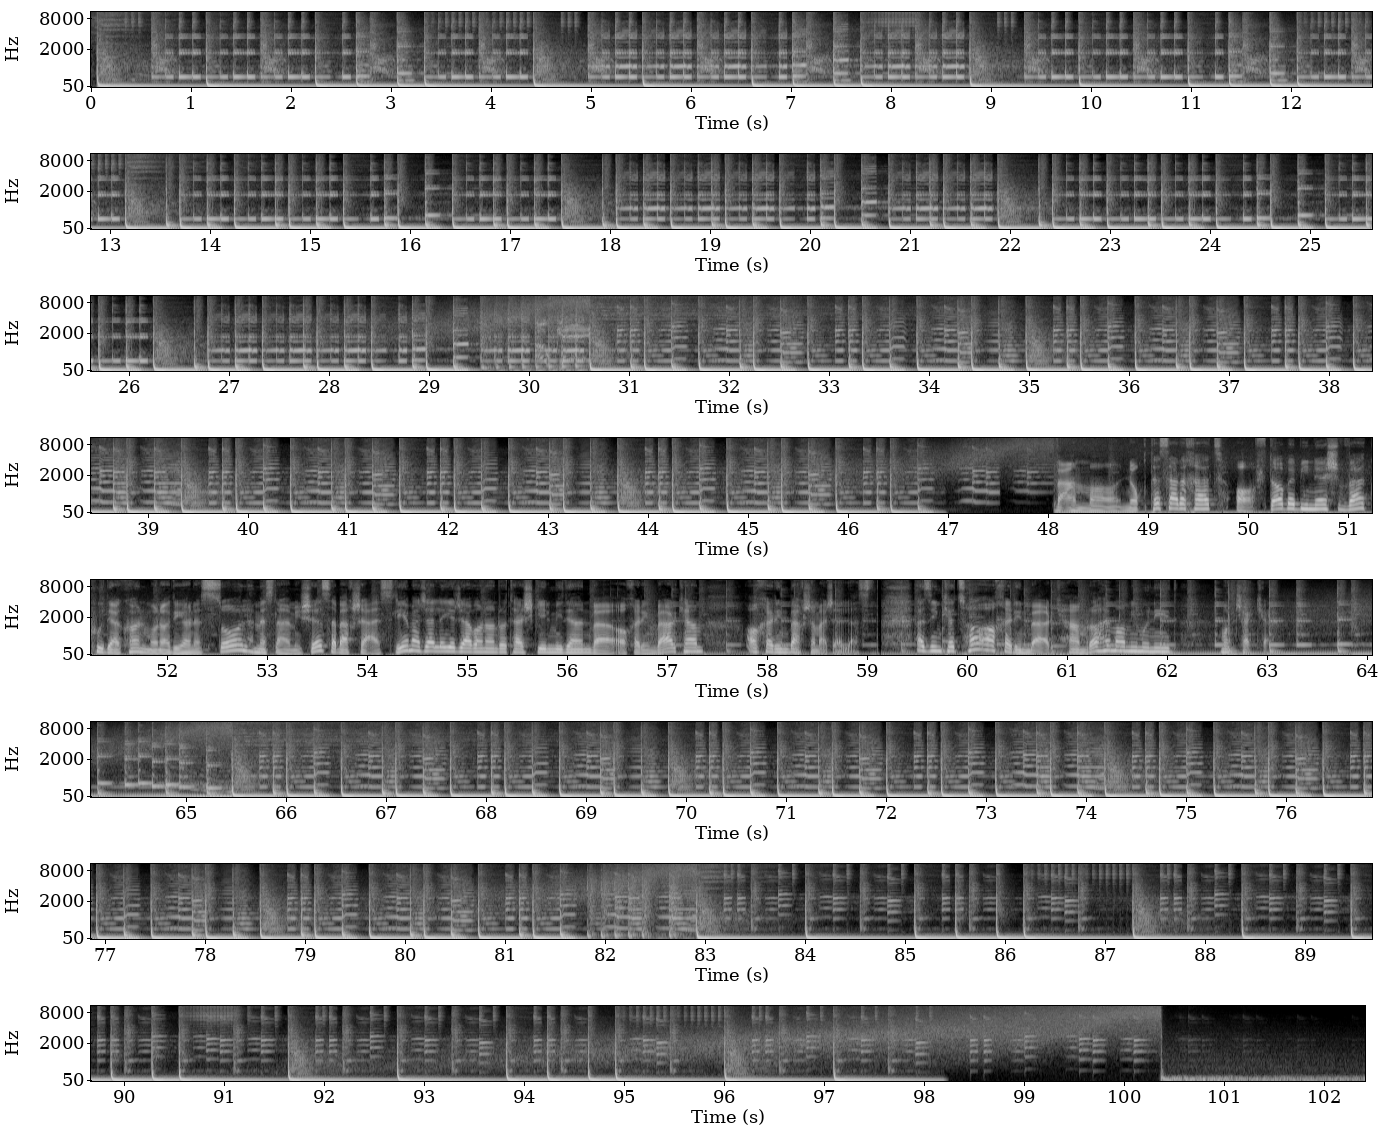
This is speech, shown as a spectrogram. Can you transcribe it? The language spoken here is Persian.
و اما نقطه سرخط آفتاب بینش و کودکان منادیان صلح مثل همیشه سه بخش اصلی مجله جوانان رو تشکیل میدن و آخرین برگ هم آخرین بخش مجله است. از اینکه تا آخرین برگ همراه ما میمونید متشکرم.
